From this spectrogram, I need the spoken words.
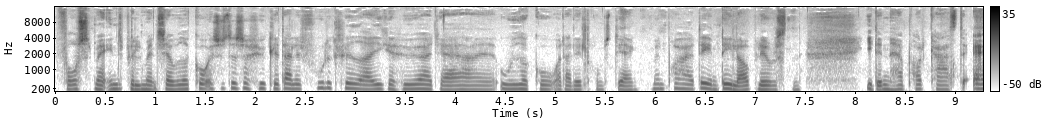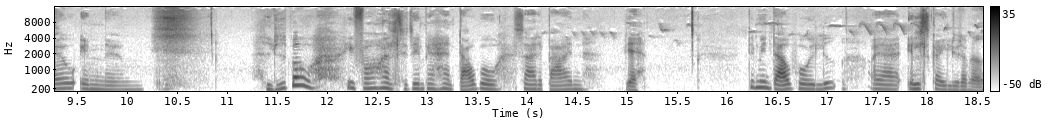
fortsætte med at indspille, mens jeg er ude at gå. Jeg synes, det er så hyggeligt. Der er lidt fugleklæder, og I kan høre, at jeg er øh, ude at gå, og der er lidt rumstering. Men prøv at høre, det er en del af oplevelsen i den her podcast. Det er jo en øh, lydbog i forhold til det med at have en dagbog. Så er det bare en, ja, det er min dagbog i lyd, og jeg elsker, at I lytter med.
